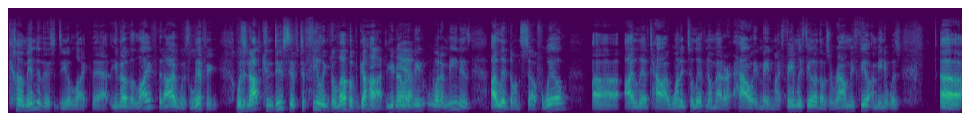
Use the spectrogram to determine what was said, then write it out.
come into this deal like that. You know, the life that I was living was not conducive to feeling the love of God. You know yeah. what I mean? What I mean is, I lived on self will. Uh, I lived how I wanted to live, no matter how it made my family feel or those around me feel. I mean, it was uh,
